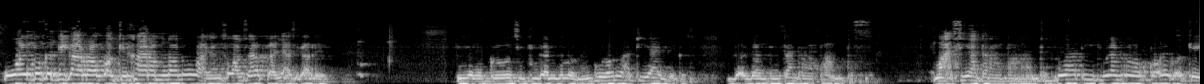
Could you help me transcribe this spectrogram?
Wah itu ketika rokok diharam nonua yang soal saya banyak sekali. Iya Gus, hiburan kulo, kulo lagi aja Gus. Gak dangdutan ra pantes. Masih ada ra pantes. Buat hiburan rokok kok di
